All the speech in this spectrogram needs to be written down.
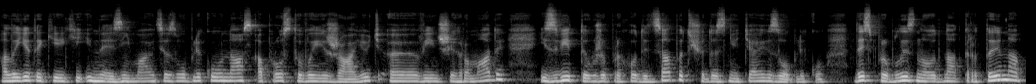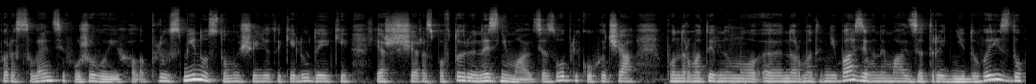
але є такі, які і не знімаються з обліку у нас, а просто виїжджають е, в інші громади, і звідти вже приходить запит щодо зняття їх з обліку. Десь приблизно одна третина переселенців вже виїхала. Плюс-мінус, тому що є такі люди, які я ще раз повторюю, не знімаються з обліку. Хоча по нормативному е, нормативній базі вони мають за три дні до виїзду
